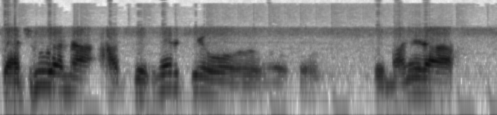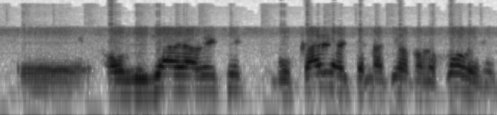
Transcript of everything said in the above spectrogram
te ayudan a, tener que, de manera eh, obligada a veces, buscar la alternativa con los jóvenes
